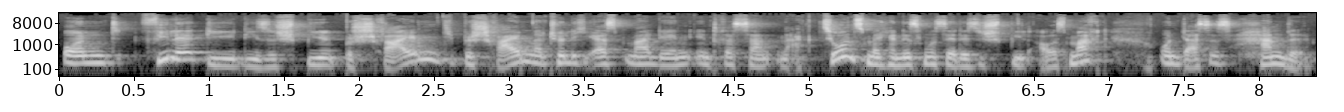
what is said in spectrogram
Und viele, die dieses Spiel beschreiben, die beschreiben natürlich erstmal den interessanten Aktionsmechanismus, der dieses Spiel ausmacht. Und das ist Handel.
